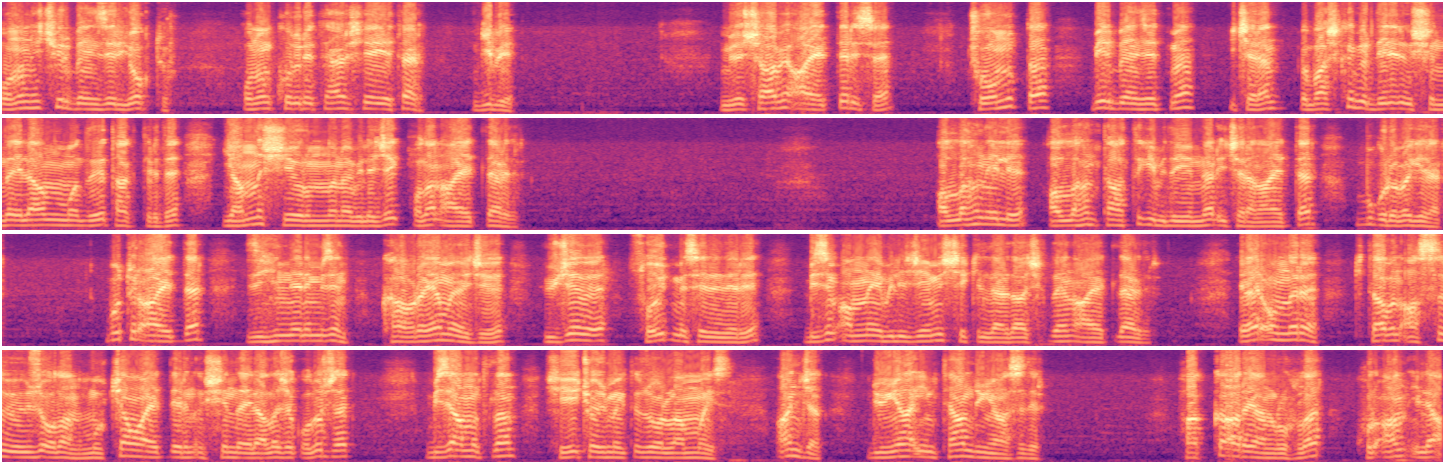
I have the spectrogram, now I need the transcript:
Onun hiçbir benzeri yoktur. Onun kudreti her şeye yeter gibi. Müteşabih ayetler ise çoğunlukla bir benzetme içeren ve başka bir delil ışığında ele alınmadığı takdirde yanlış yorumlanabilecek olan ayetlerdir. Allah'ın eli, Allah'ın tahtı gibi deyimler içeren ayetler bu gruba girer. Bu tür ayetler zihinlerimizin kavrayamayacağı yüce ve soyut meseleleri bizim anlayabileceğimiz şekillerde açıklayan ayetlerdir. Eğer onları kitabın aslı ve özü olan muhkem ayetlerin ışığında ele alacak olursak bize anlatılan şeyi çözmekte zorlanmayız. Ancak dünya imtihan dünyasıdır. Hakkı arayan ruhlar Kur'an ile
